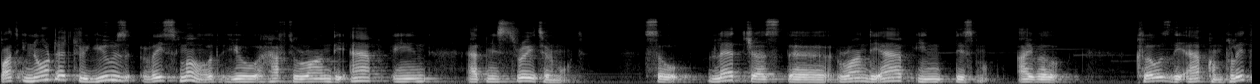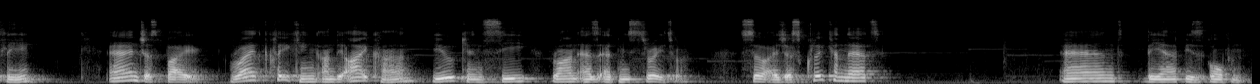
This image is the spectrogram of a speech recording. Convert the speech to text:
But in order to use this mode, you have to run the app in administrator mode. So let's just uh, run the app in this mode. I will close the app completely and just by right clicking on the icon, you can see run as administrator. So I just click on that and the app is open.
